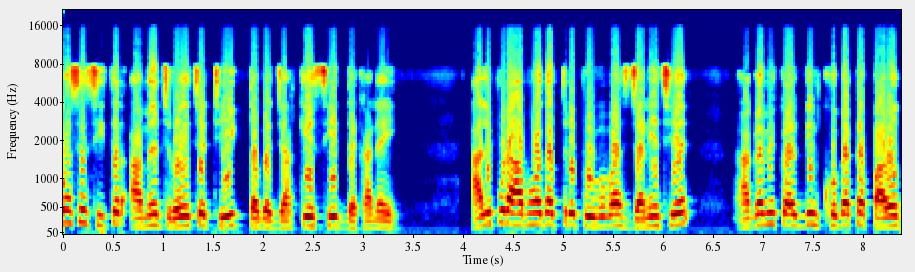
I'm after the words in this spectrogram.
মাসে শীতের আমেজ রয়েছে ঠিক, তবে জাঁকিয়ে শীত দেখা নেই। আলিপুর আবহাওয়া দপ্তরের পূর্বাভাস জানিয়েছে, আগামী কয়েকদিন খুব একটা পারদ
